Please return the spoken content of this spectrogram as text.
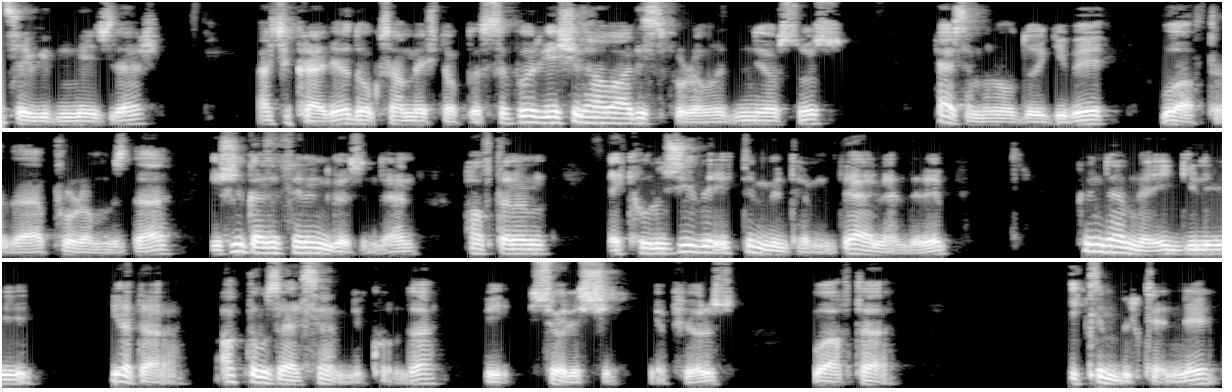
sevgili dinleyiciler. Açık Radyo 95.0 Yeşil Havadis programını dinliyorsunuz. Her zaman olduğu gibi bu haftada programımızda Yeşil Gazete'nin gözünden haftanın ekoloji ve iklim gündemini değerlendirip gündemle ilgili ya da aklımıza esen bir konuda bir söyleşi yapıyoruz. Bu hafta iklim bültenini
